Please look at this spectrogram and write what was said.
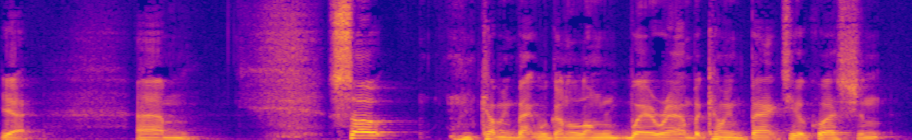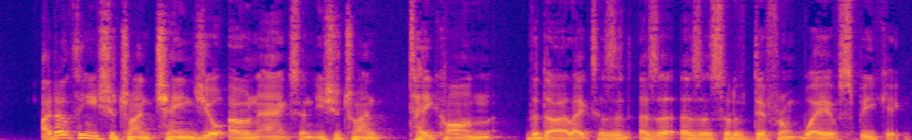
Yeah. Um, so coming back, we've gone a long way around, but coming back to your question, I don't think you should try and change your own accent. You should try and take on the dialect as a, as a, as a sort of different way of speaking.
